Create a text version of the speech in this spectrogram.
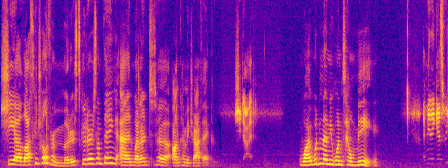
She uh, lost control of her motor scooter or something and went into oncoming traffic. She died. Why wouldn't anyone tell me? I mean, I guess we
